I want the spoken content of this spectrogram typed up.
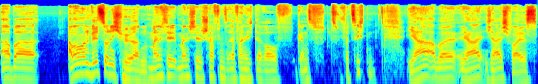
Aber aber man will es doch nicht hören. manche, manche schaffen es einfach nicht darauf, ganz zu verzichten. Ja, aber ja, ja, ich weiß.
